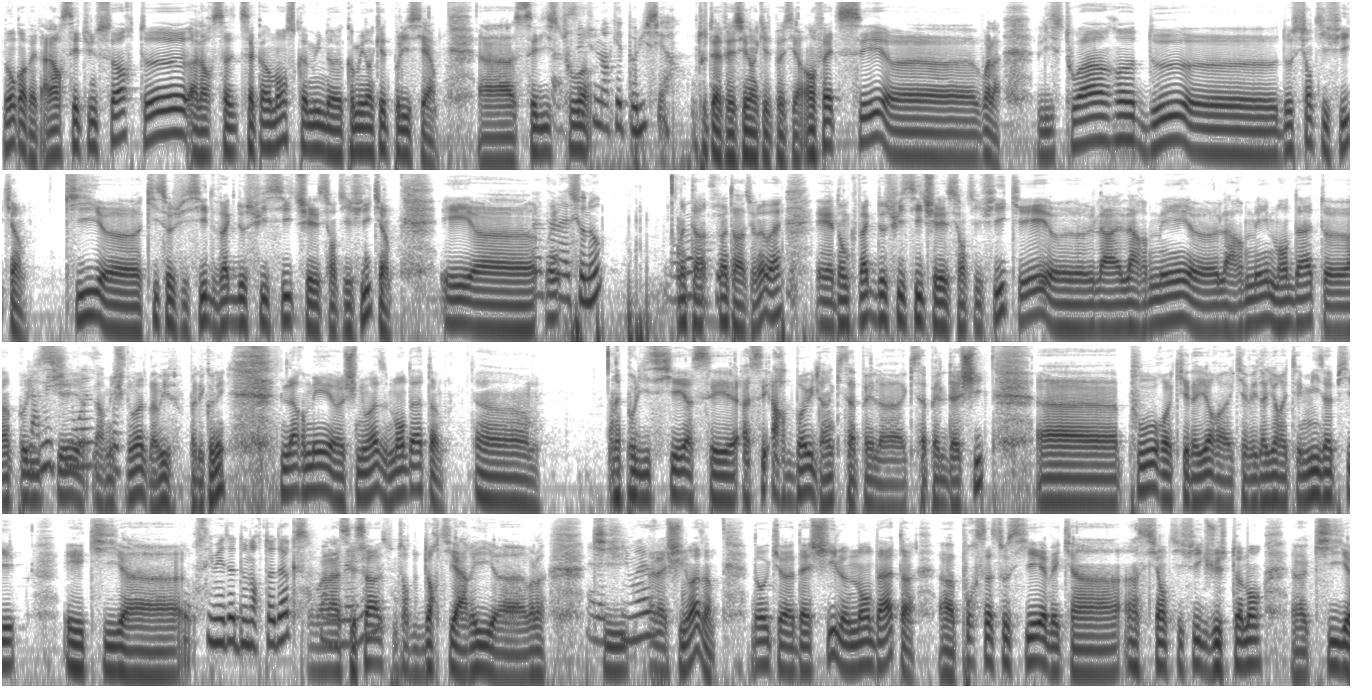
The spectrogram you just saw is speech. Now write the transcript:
Donc en fait, alors c'est une sorte, alors ça, ça, commence comme une comme une enquête policière. c'est l'histoire. C'est une enquête policière. Tout à fait, c'est une enquête policière. En fait, c'est voilà l'histoire de de scientifiques qui, euh, qui se suicident, vague de suicides chez les scientifiques. Et, euh, Internationaux. internationaux, ouais. Et donc vague de suicides chez les scientifiques et euh, l'armée l'armée mandate un policier, l'armée chinoise, bah oui, faut pas déconner. L'armée chinoise mandate un un policier assez assez hardboiled hein, qui s'appelle qui s'appelle Dashi pour qui est d'ailleurs qui avait d'ailleurs été mis à pied et qui euh, pour ses méthodes non orthodoxes voilà c'est ça c'est une sorte de Dortiari euh, voilà à qui la à la chinoise. Donc euh, Dashi le mandate pour s'associer avec un, un, scientifique justement qui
